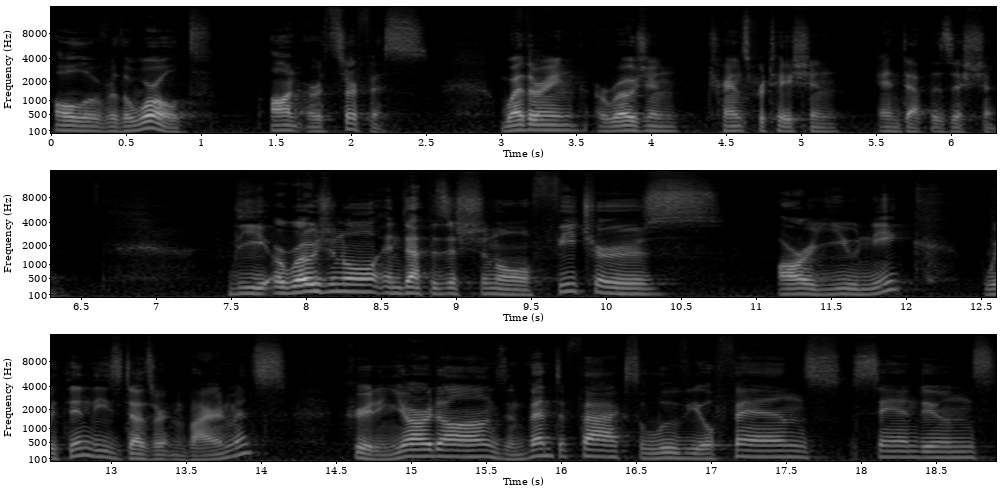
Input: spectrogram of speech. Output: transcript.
all over the world on Earth's surface. Weathering, erosion, transportation, and deposition. The erosional and depositional features are unique within these desert environments, creating yardangs and ventifacts, alluvial fans, sand dunes.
